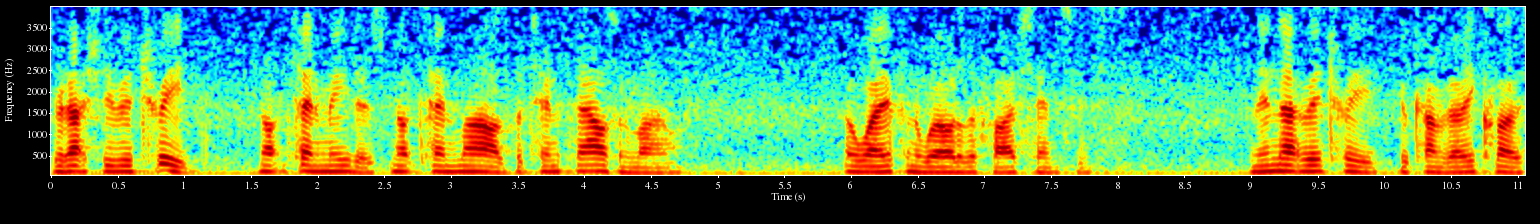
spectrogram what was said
you would actually retreat not 10 meters, not 10 miles, but 10,000 miles away from the world of the five senses. And in that retreat, you come very close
